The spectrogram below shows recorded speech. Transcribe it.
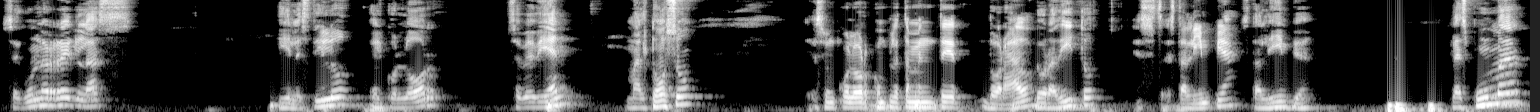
Según las reglas y el estilo, el color se ve bien, maltoso, Es un color completamente dorado. doradito, Es- está limpia. está limpia. La espuma,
